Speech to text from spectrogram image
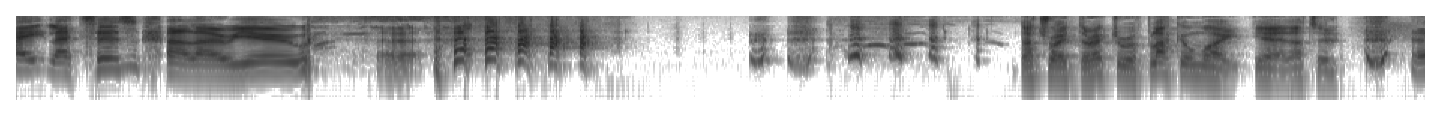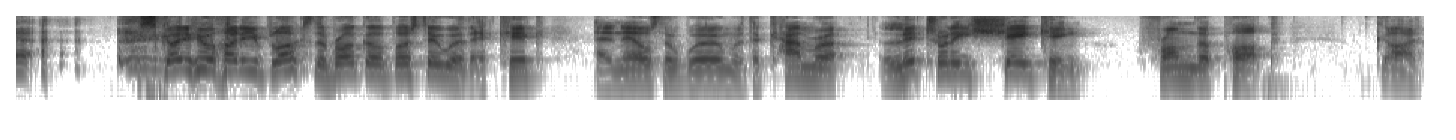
eight letters. Hello, you. That's right, director of Black and White. Yeah, that's him. Scotty Hottie blocks the Bronco Buster with a kick and nails the worm with the camera literally shaking from the pop. God,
